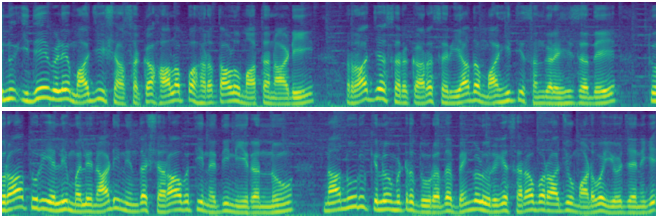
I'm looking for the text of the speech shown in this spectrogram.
ಇನ್ನು ಇದೇ ವೇಳೆ ಮಾಜಿ ಶಾಸಕ ಹಾಲಪ್ಪ ಹರತಾಳು ಮಾತನಾಡಿ, ರಾಜ್ಯ ಸರ್ಕಾರ ಸರಿಯಾದ ಮಾಹಿತಿ ಸಂಗ್ರಹಿಸದೆ ತುರಾತುರಿಯಲ್ಲಿ ಮಲೆನಾಡಿನಿಂದ ಶರಾವತಿ ನದಿ ನೀರನ್ನು ನಾನೂರು ಕಿಲೋಮೀಟರ್ ದೂರದ ಬೆಂಗಳೂರಿಗೆ ಸರಬರಾಜು ಮಾಡುವ ಯೋಜನೆಗೆ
